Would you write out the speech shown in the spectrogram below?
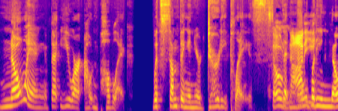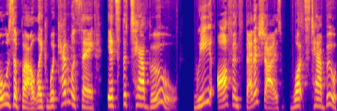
knowing that you are out in public with something in your dirty place so that naughty. nobody knows about like what ken was saying it's the taboo we often fetishize what's taboo.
